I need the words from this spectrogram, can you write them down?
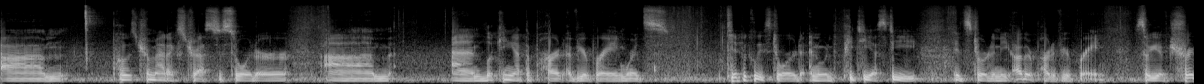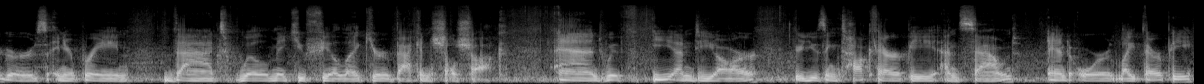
um, post-traumatic stress disorder um, and looking at the part of your brain where it's typically stored, and with PTSD, it's stored in the other part of your brain. So you have triggers in your brain that will make you feel like you're back in shell shock. And with EMDR, you're using talk therapy and sound and or light therapy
